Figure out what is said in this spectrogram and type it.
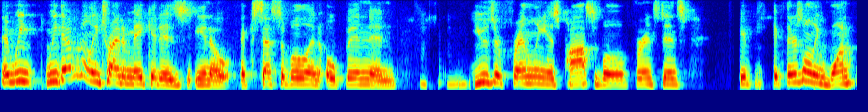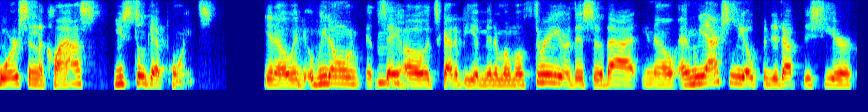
and we we definitely try to make it as you know accessible and open and mm-hmm. user friendly as possible for instance if if there's only one horse in the class you still get points you know it, we don't say mm-hmm. oh it's got to be a minimum of three or this or that you know and we actually opened it up this year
